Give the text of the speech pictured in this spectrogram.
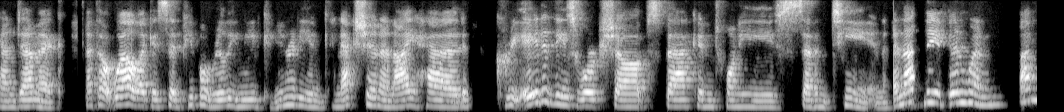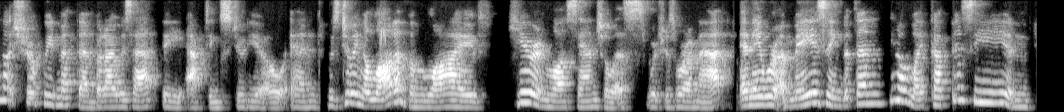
pandemic, I thought, well, like I said, people really need community and connection. And I had created these workshops back in 2017. And that may have been when I'm not sure if we'd met then, but I was at the acting studio and was doing a lot of them live here in Los Angeles, which is where I'm at. And they were amazing. But then, you know, life got busy and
